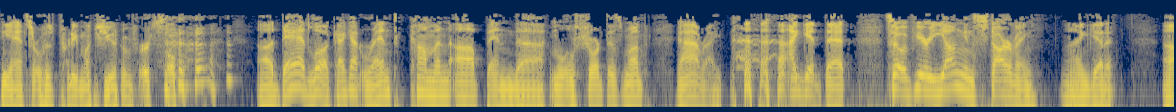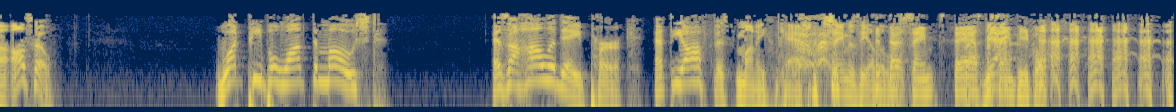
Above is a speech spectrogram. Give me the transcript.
the answer was pretty much universal. uh, Dad, look, I got rent coming up, and uh, I'm a little short this month. All right, I get that. So if you're young and starving, I get it. Uh, also, what people want the most as a holiday perk at the office, money, cash, same as the other that list. same, they asked the Yeah. same people.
